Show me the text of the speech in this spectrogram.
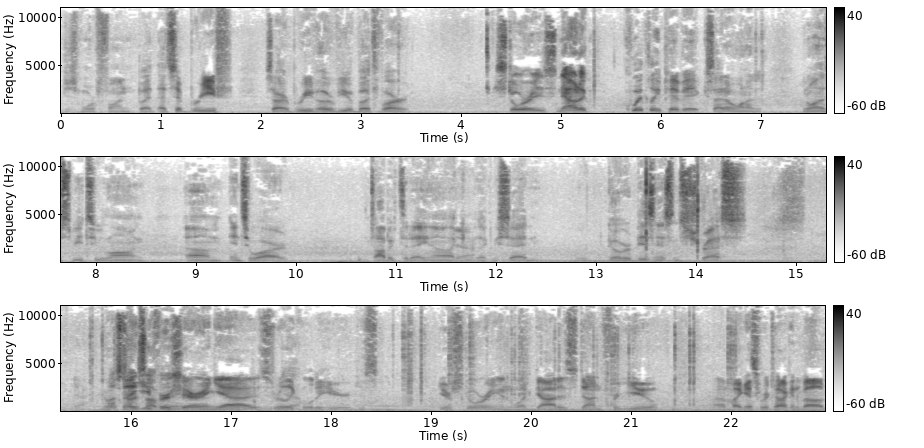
just more fun. But that's a brief, sorry, a brief overview of both of our stories. Now to quickly pivot because I don't want to, we don't want this to be too long um, into our topic today. You know, like Yeah. like we said, we go over business and stress. Yeah. wanna Well, thank you for sharing. Yeah, it's really Yeah. cool to hear just your story and what God has done for you. Um, I guess we're talking about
